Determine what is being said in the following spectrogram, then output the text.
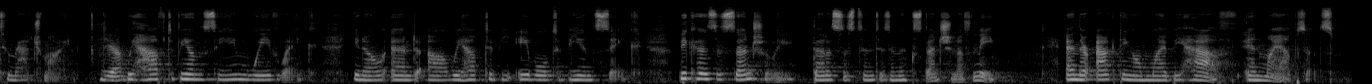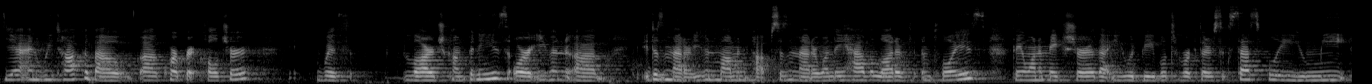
to match mine. Yeah, We have to be on the same wavelength, you know, and uh, we have to be able to be in sync because essentially that assistant is an extension of me and they're acting on my behalf in my absence. Yeah, and we talk about uh, corporate culture with large companies or even um, it doesn't matter even mom and pops doesn't matter when they have a lot of employees they want to make sure that you would be able to work there successfully you meet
